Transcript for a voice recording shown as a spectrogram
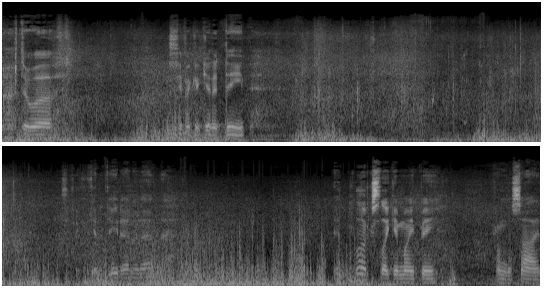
I have to uh, see if I could get a date. See if I can get a date out of that. It looks like it might be from the side.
